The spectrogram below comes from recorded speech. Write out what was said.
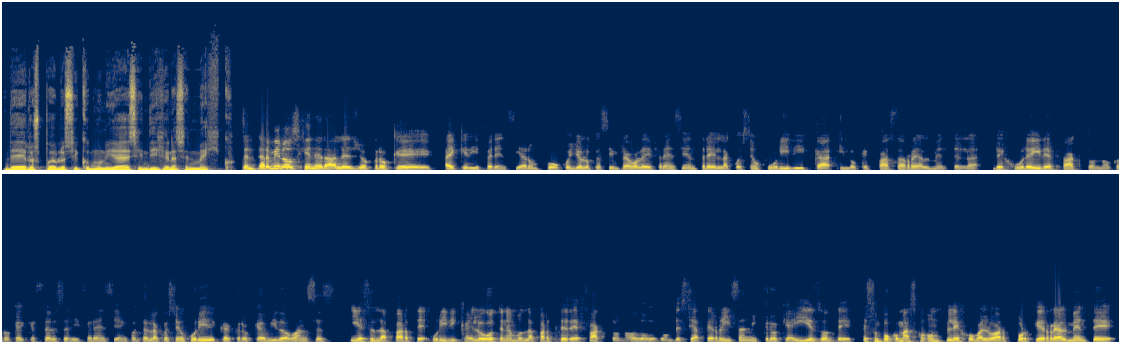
de los pueblos y comunidades indígenas en México? En términos generales, yo creo que hay que diferenciar un poco, yo lo que siempre hago la diferencia entre la cuestión jurídica y lo que pasa realmente en la de jure y de facto, ¿no? Creo que hay que hacer esa diferencia. En cuanto a la cuestión jurídica, creo que ha habido avances y esa es la parte jurídica. Y luego tenemos la parte de facto, ¿no? Donde se aterrizan y creo que ahí es donde es un poco más complejo evaluar porque realmente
